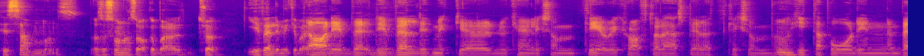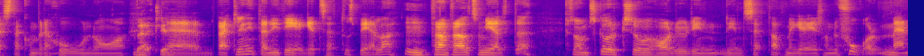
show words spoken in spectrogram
tillsammans. Alltså sådana saker bara, tror jag är väldigt mycket Ja, variation. det är, det är väldigt mycket. Du kan ju liksom theorycrafta det här spelet. Liksom, Mm. och hitta på din bästa kombination och Verkligen. eh, verkligen hitta ditt eget sätt att spela. Mm. Framförallt som hjälte. Som skurk så har du din, din setup med grejer som du får. Men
